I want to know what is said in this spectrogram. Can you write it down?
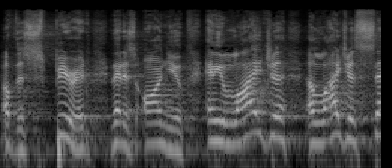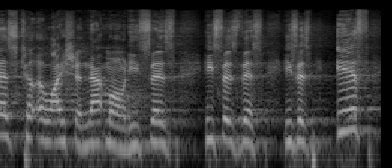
of the spirit that is on you. And Elijah, Elijah says to Elisha in that moment, he says, he says this, he says, if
